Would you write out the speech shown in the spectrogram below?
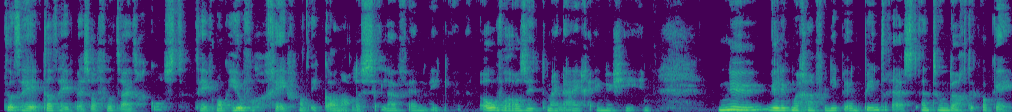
dat, heeft, dat heeft best wel veel tijd gekost. Het heeft me ook heel veel gegeven, want ik kan alles zelf en ik, overal zit mijn eigen energie in. Nu wil ik me gaan verdiepen in Pinterest. En toen dacht ik: oké,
